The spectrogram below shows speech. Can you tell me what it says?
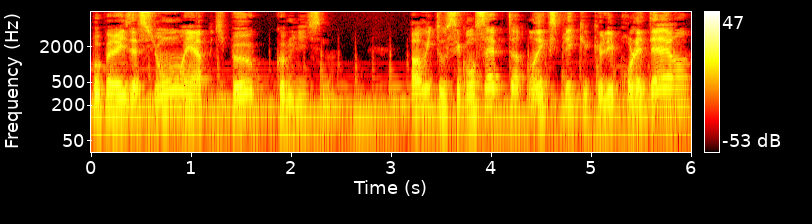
paupérisation et un petit peu communisme. Parmi tous ces concepts, on explique que les prolétaires,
